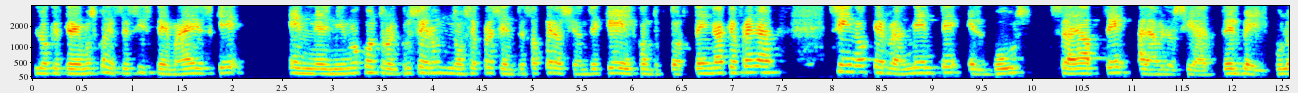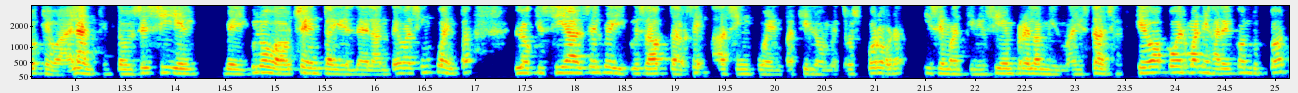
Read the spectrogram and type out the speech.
Lo que queremos con este sistema es que en el mismo control crucero no se presente esa operación de que el conductor tenga que frenar, sino que realmente el bus se adapte a la velocidad del vehículo que va adelante. Entonces, si el vehículo va a 80 y el de adelante va a 50, lo que sí hace el vehículo es adaptarse a 50 kilómetros por hora y se mantiene siempre la misma distancia. ¿Qué va a poder manejar el conductor?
